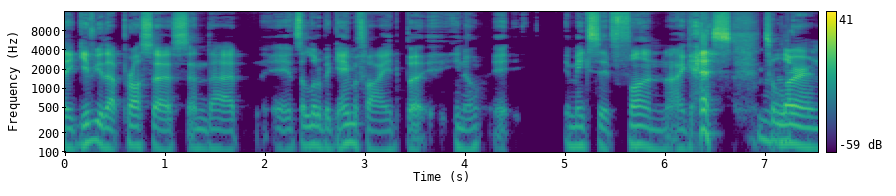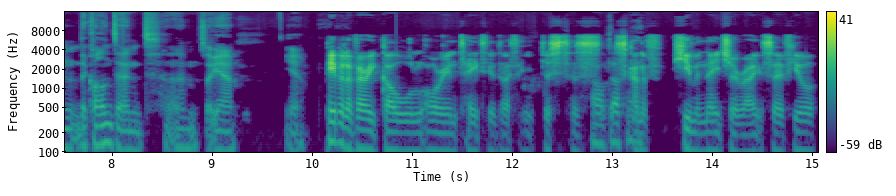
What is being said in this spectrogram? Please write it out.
they give you that process and that it's a little bit gamified, but you know it it makes it fun, I guess, mm-hmm. to learn the content. Um, so yeah, yeah people are very goal orientated. I think just as oh, kind of human nature, right? So if you're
